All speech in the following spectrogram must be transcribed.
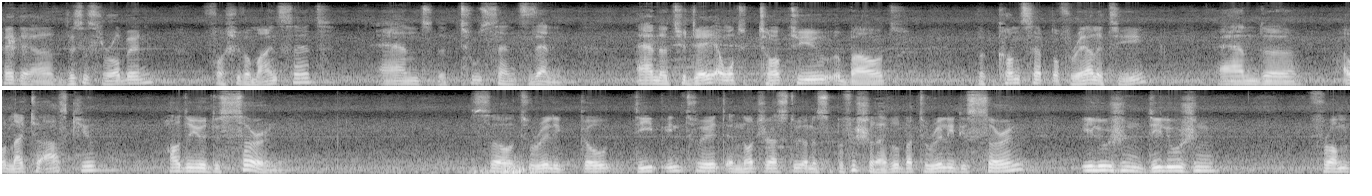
Hey there, this is Robin for Shiva Mindset and the Two Cent Zen. And uh, today I want to talk to you about the concept of reality. And uh, I would like to ask you, how do you discern? So, to really go deep into it and not just do it on a superficial level, but to really discern illusion, delusion from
